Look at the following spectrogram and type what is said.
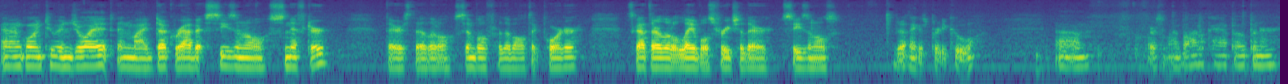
and I'm going to enjoy it in my Duck Rabbit seasonal snifter. There's the little symbol for the Baltic Porter. It's got their little labels for each of their seasonals, which I think is pretty cool. Um, where's my bottle cap opener?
